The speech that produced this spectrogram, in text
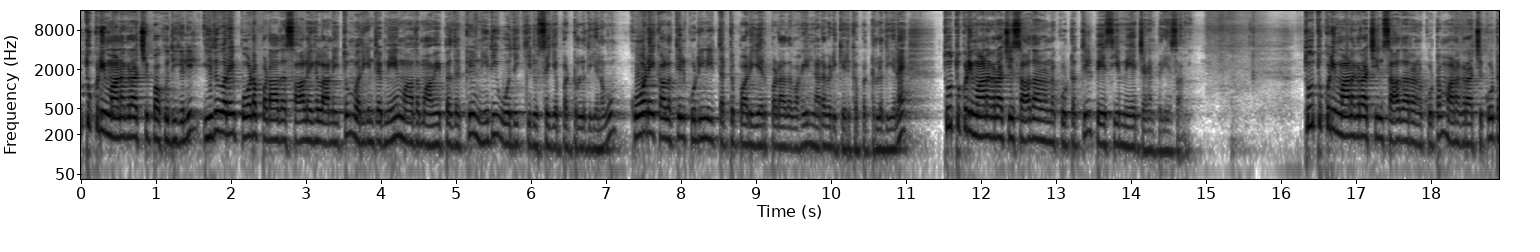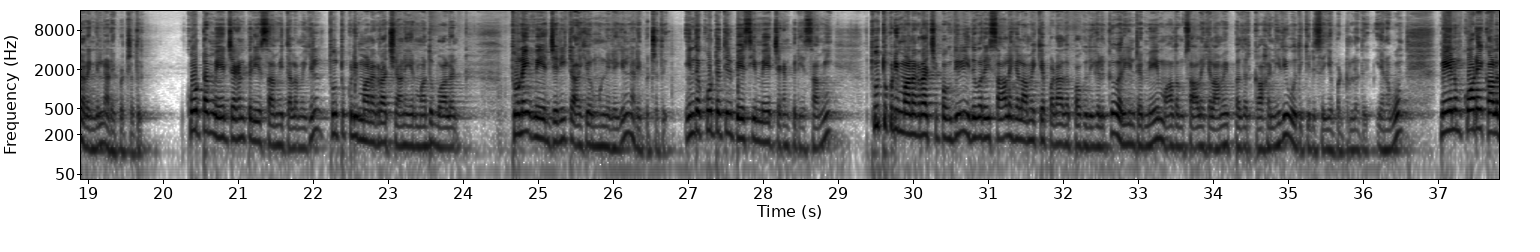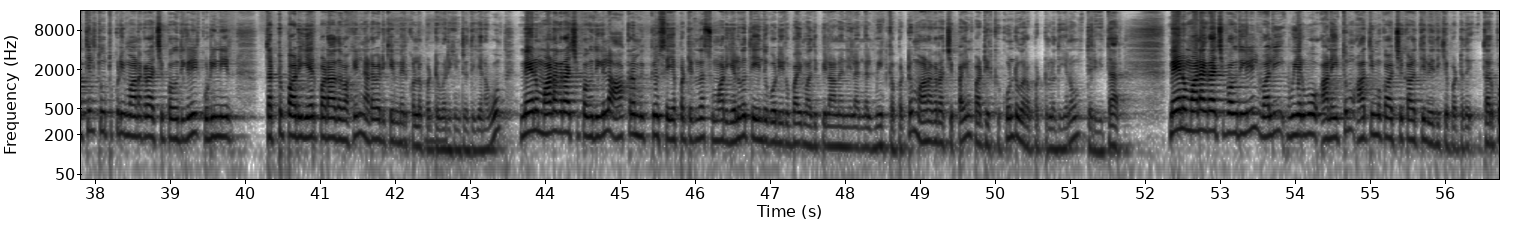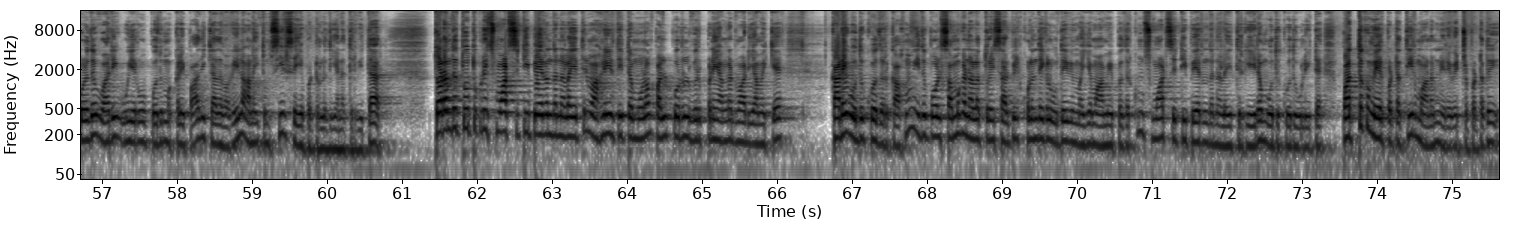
தூத்துக்குடி மாநகராட்சி பகுதிகளில் இதுவரை போடப்படாத சாலைகள் அனைத்தும் வருகின்ற மே மாதம் அமைப்பதற்கு நிதி ஒதுக்கீடு செய்யப்பட்டுள்ளது எனவும் கோடை காலத்தில் குடிநீர் தட்டுப்பாடு ஏற்படாத வகையில் நடவடிக்கை எடுக்கப்பட்டுள்ளது என தூத்துக்குடி மாநகராட்சி சாதாரண கூட்டத்தில் பேசிய மேயர் ஜெகன் பெரியசாமி. தூத்துக்குடி மாநகராட்சியின் சாதாரண கூட்டம் மாநகராட்சி கூட்டரங்கில் நடைபெற்றது. கூட்டம் மேயர் ஜெகன் பெரியசாமி தலைமையில் தூத்துக்குடி மாநகராட்சி ஆணையர் மதுபாலன் துணை மேயர் ஜெனிட் ஆகியோர் முன்னிலையில் நடைபெற்றது. இந்த கூட்டத்தில் பேசிய மேயர் ஜெகன் பெரியசாமி தூத்துக்குடி மாநகராட்சி பகுதியில் இதுவரை சாலைகள் அமைக்கப்படாத பகுதிகளுக்கு வருகின்ற மே மாதம் சாலைகள் அமைப்பதற்காக நிதி ஒதுக்கீடு செய்யப்பட்டுள்ளது எனவும் மேலும் கோடை காலத்தில் தூத்துக்குடி மாநகராட்சி பகுதிகளில் குடிநீர் தட்டுப்பாடு ஏற்படாத வகையில் நடவடிக்கை மேற்கொள்ளப்பட்டு வருகின்றது எனவும் மேலும் மாநகராட்சி பகுதியில் ஆக்கிரமிப்பு செய்யப்பட்டிருந்த சுமார் 75 கோடி ரூபாய் மதிப்பிலான நிலங்கள் மீட்கப்பட்டு மாநகராட்சி பயன்பாட்டிற்கு கொண்டு வரப்பட்டுள்ளது எனவும் தெரிவித்தார். மேலும் மாநகராட்சி பகுதிகளில் வரி உயர்வு அனைத்தும் அதிமுக ஆட்சி காலத்தில் விதிக்கப்பட்டது. தற்பொழுது வரி உயர்வு பொதுமக்களை பாதிக்காத வகையில் அனைத்தும் சீர் செய்யப்பட்டுள்ளது என தெரிவித்தார். தொடர்ந்து தூத்துக்குடி ஸ்மார்ட் சிட்டி பேருந்து நிலையத்தில் மகளிர் திட்டம் மூலம் பல்பொருள் விற்பனை அங்கன்வாடி அமைக்க கடை ஒதுக்குவதற்காகவும் இதுபோல் சமூக நலத்துறை சார்பில் குழந்தைகள் உதவி மையம் அமைப்பதற்கும் ஸ்மார்ட் சிட்டி பேருந்து நிலையத்திற்கு இடம் ஒதுக்குவது உள்ளிட்ட பத்துக்கும் மேற்பட்ட தீர்மானம் நிறைவேற்றப்பட்டது.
